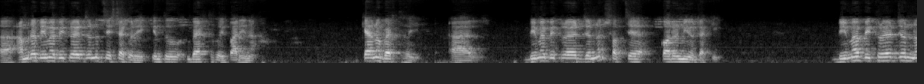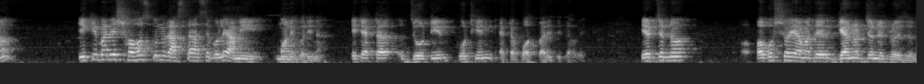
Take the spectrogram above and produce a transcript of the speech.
আমরা বিমা বিক্রয়ের জন্য চেষ্টা করি, কিন্তু ব্যর্থ হই, পারি না। কেন ব্যর্থ হই? আর বিমা বিক্রয়ের জন্য সবচেয়ে করণীয়টা কি? বিমা বিক্রয়ের জন্য একেবারে সহজ কোনো রাস্তা আছে বলে আমি মনে করি না। এটা একটা জটিল, কঠিন একটা পথ পাড়ি দিতে হবে। এর জন্য অবশ্যই আমাদের জ্ঞান অর্জনের প্রয়োজন।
